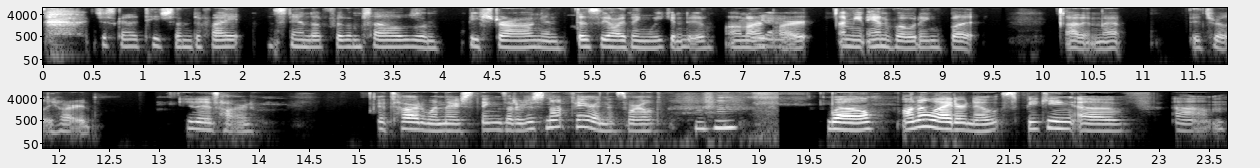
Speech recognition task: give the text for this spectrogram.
just got to teach them to fight and stand up for themselves and be strong and that's the only thing we can do on our Yeah. part i mean and voting but other than that it's really hard it is hard. It's hard when there's things that are just not fair in this world. mm-hmm. Well, on a lighter note, speaking of um,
